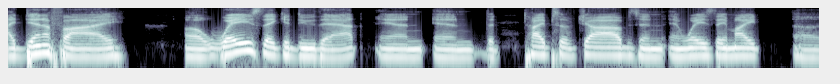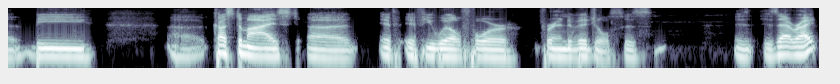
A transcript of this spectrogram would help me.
identify uh, ways they could do that and and the types of jobs and and ways they might uh, be uh, customized, uh, if if you will, for for individuals. Is is is that right?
